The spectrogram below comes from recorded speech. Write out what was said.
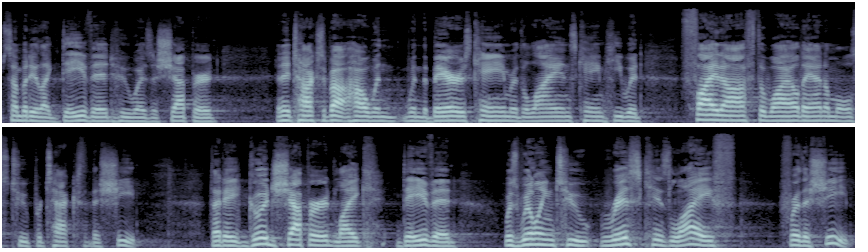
somebody like David who was a shepherd, and it talks about how when, when the bears came or the lions came, he would fight off the wild animals to protect the sheep. That a good shepherd like David was willing to risk his life for the sheep.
